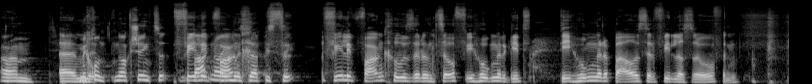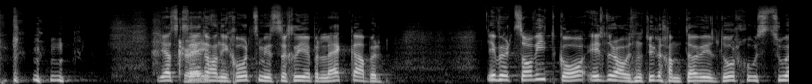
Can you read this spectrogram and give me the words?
Ähm, Ähm, mir kommt noch geschenkt zu... Philipp Funk- etwas zu... Philipp Fankhauser und Sophie Hunger gibt die Hungerbauser Philosophen. Ich habe es gesehen, da habe ich kurz müssen ein bisschen überlegen, aber ich würde so weit gehen, ich traue es natürlich am Devil durchaus zu,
